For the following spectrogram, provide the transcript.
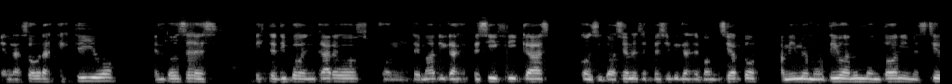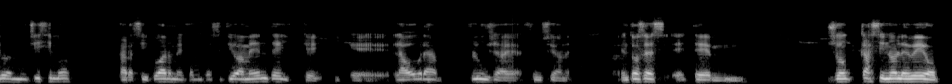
en las obras que escribo. Entonces, este tipo de encargos con temáticas específicas, con situaciones específicas de concierto, a mí me motivan un montón y me sirven muchísimo para situarme compositivamente y que, la obra fluya, eh, funcione. Entonces, este, yo casi no le veo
